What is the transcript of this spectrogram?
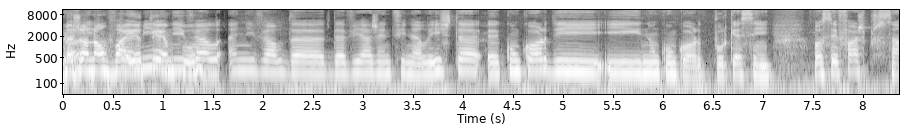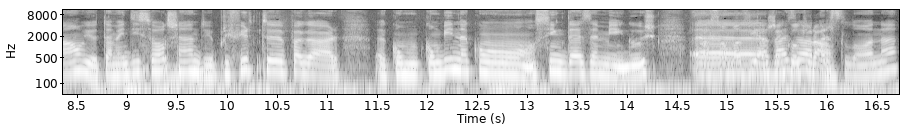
Mas já não vai Para a mim, tempo. A nível, a nível da, da viagem de finalista, eh, concordo e, e não concordo, porque assim, você faz pressão, eu também disse ao Alexandre, eu prefiro-te pagar, eh, com- combina com 5, 10 amigos, Faça uma viagem vais cultural. a Barcelona,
